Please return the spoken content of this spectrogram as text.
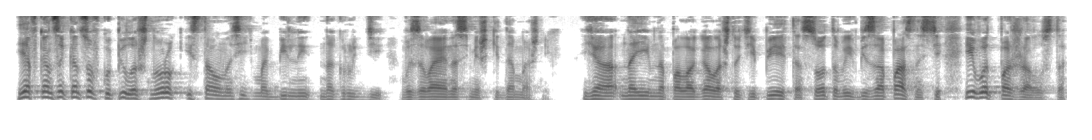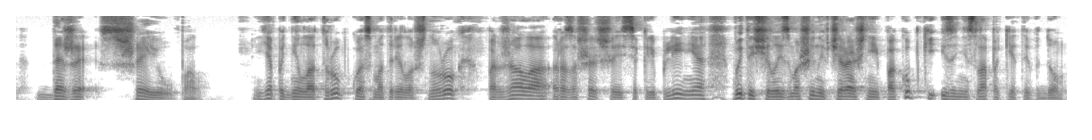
я в конце концов купила шнурок и стала носить мобильный на груди, вызывая насмешки домашних. Я наивно полагала, что теперь-то сотовый в безопасности, и вот, пожалуйста, даже с шеи упал. Я подняла трубку, осмотрела шнурок, поджала разошедшееся крепление, вытащила из машины вчерашние покупки и занесла пакеты в дом.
